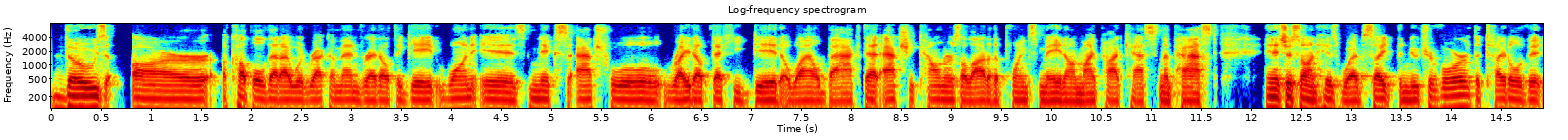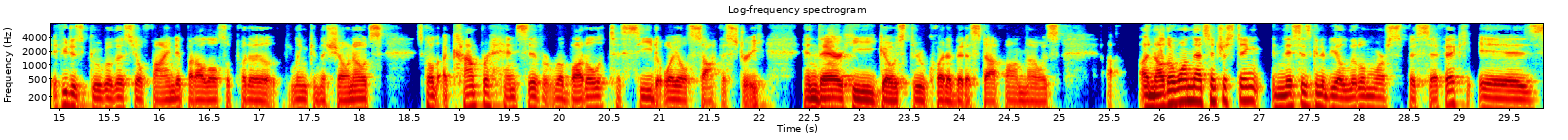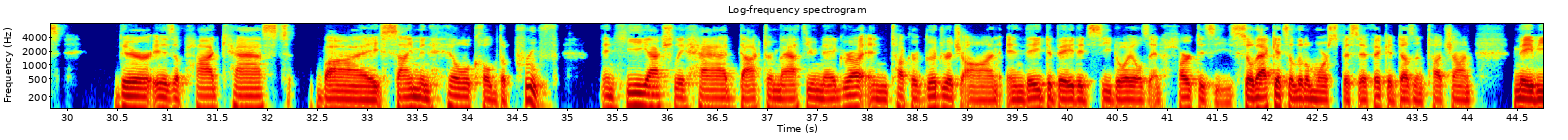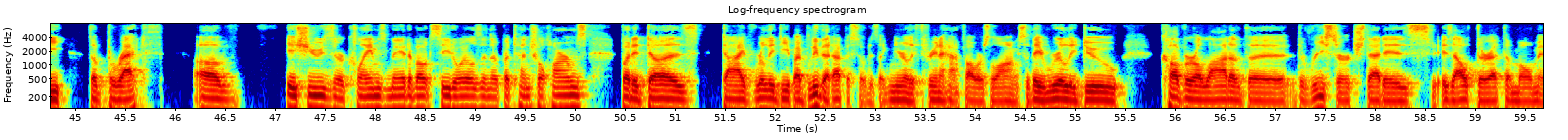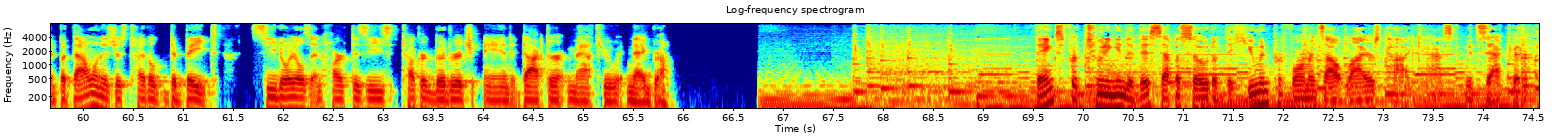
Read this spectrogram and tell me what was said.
Those are a couple that I would recommend right out the gate. One is Nick's actual write up that he did a while back that actually counters a lot of the points made on my podcast in the past and it's just on his website, the Nutrivore. The title of it, if you just Google this, you'll find it, but I'll also put a link in the show notes. It's called A Comprehensive Rebuttal to Seed Oil Sophistry. And there he goes through quite a bit of stuff on those. Uh, another one that's interesting, and this is going to be a little more specific, is there is a podcast by Simon Hill called The Proof and he actually had Dr. Matthew Nagra and Tucker Goodrich on, and they debated seed oils and heart disease. So that gets a little more specific. It doesn't touch on maybe the breadth of issues or claims made about seed oils and their potential harms, but it does dive really deep. I believe that episode is like nearly three and a half hours long. So they really do cover a lot of the the research that is is out there at the moment. But that one is just titled Debate seed oils and heart disease, Tucker Goodrich, and Dr. Matthew Nagra. Thanks for tuning into this episode of the Human Performance Outliers podcast with Zach Bitter.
